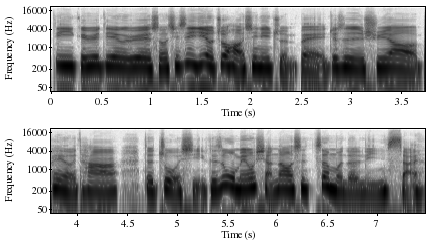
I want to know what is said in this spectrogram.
第一个月、第二个月的时候，其实已经有做好心理准备，就是需要配合他的作息。可是我没有想到是这么的。零散，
